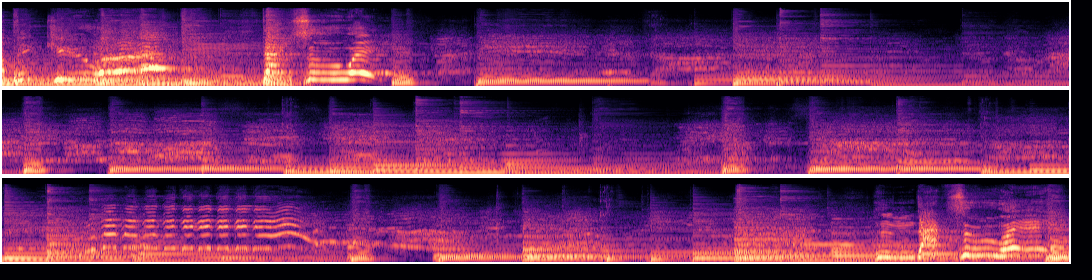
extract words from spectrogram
I pick you up. That's the way. And that's the way.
